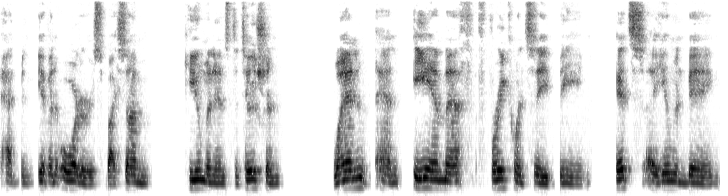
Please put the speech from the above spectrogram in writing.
had been given orders by some human institution when an emf frequency beam hits a human being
